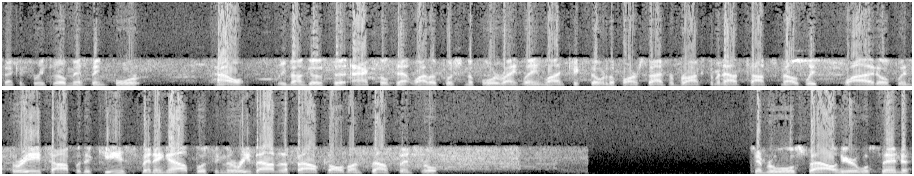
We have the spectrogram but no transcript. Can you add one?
Second free throw missing for Howell. Rebound goes to Axtell. Detweiler pushing the floor. Right lane line. Kicks over to the far side for Broxterman. Out top Smelsley. Wide open three. Top of the key. Spinning out. Bussing the rebound. And a foul called on South Central. Timberwolves foul here will send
